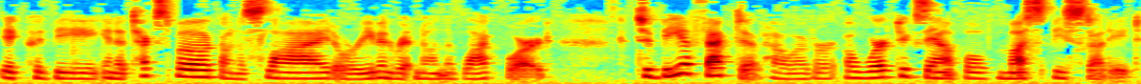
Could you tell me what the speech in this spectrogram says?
It could be in a textbook, on a slide, or even written on the blackboard. To be effective, however, a worked example must be studied.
